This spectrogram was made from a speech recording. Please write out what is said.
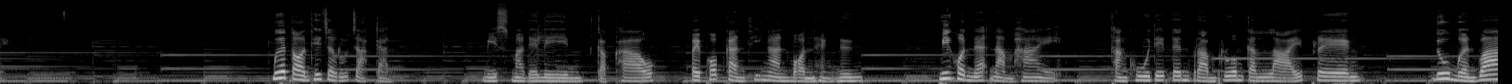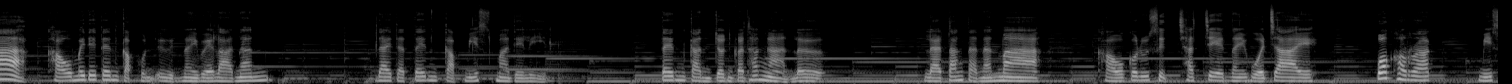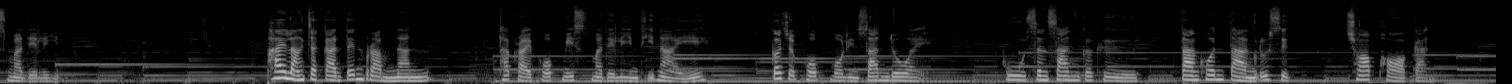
เมื่อตอนที่จะรู้จักกัน มิสมาเดลีนกับเขาไปพบกันที่งานบอลแห่งหนึ่ง มีคนแนะนำให้ ทั้งคู่ได้เต้นรำร่วมกันหลายเพลง ดูเหมือนว่าเขาไม่ได้เต้นกับคนอื่นในเวลานั้น ได้แต่เต้นกับมิสมาเดลีน เต้นกันจนกระทั่งงานเลิก และตั้งแต่นั้นมา เขาก็รู้สึกชัดเจนในหัวใจ ว่าเขารักมิสมาเดลีนภายหลังจากการเต้นรำนั้น ถ้าใครพบมิสมาเดลีนที่ไหน ก็จะพบโมลินสันด้วย ผู้สั้นๆก็คือ ต่างคนต่างรู้สึกชอบพอกัน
